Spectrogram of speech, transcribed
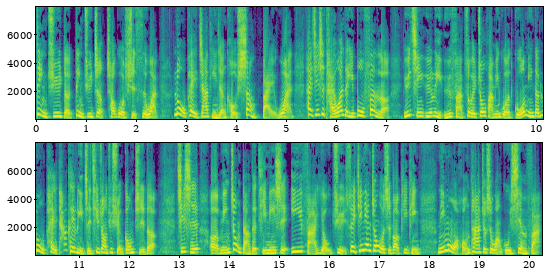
定居的定居证超过十四万，陆配家庭人口上百万，它已经是台湾的一部分了。于情于理于法，作为中华民国国民的陆配，他可以理直气壮去选公职的。其实，呃，民众党的提名是依法有据，所以今天《中国时报》批评。你抹红他就是罔顾宪法，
